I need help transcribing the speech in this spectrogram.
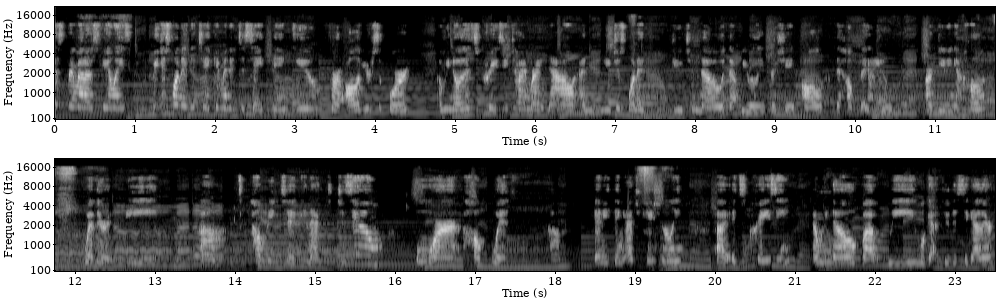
Whispering Meadows families. We just wanted to take a minute to say thank you for all of your support and we know that it's a crazy time right now, and we just wanted you to know that we really appreciate all of the help that you are giving at home, whether it be um, helping to connect to Zoom or help with um, anything educationally. Uh, it's crazy, and we know, but we will get through this together.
